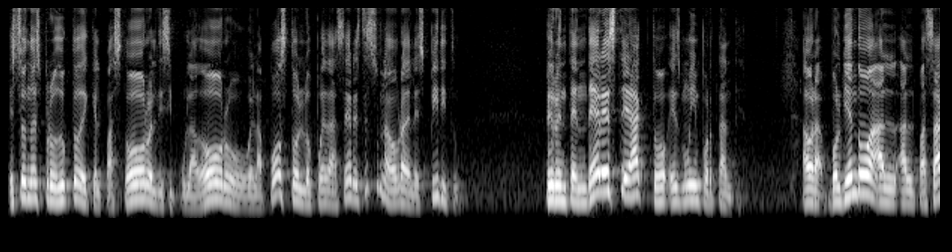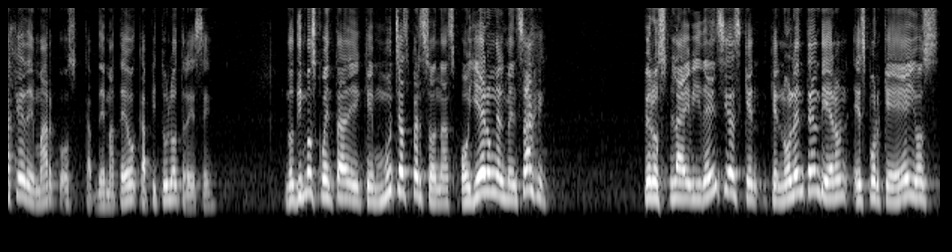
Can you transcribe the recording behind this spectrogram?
Esto no es producto de que el pastor o el discipulador o el apóstol lo pueda hacer. Esta es una obra del Espíritu. Pero entender este acto es muy importante. Ahora, volviendo al, pasaje de Marcos, de Mateo capítulo 13, nos dimos cuenta de que muchas personas oyeron el mensaje, pero la evidencia es que, que no lo entendieron es porque ellos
